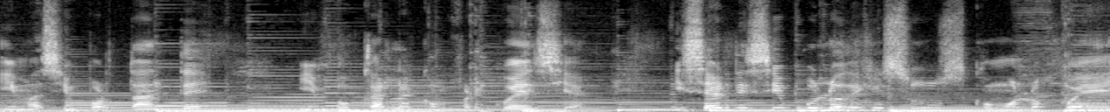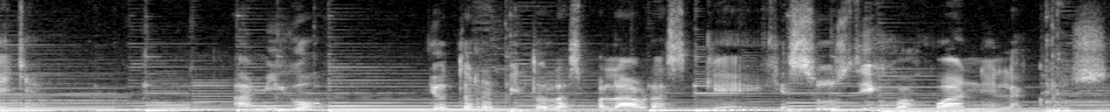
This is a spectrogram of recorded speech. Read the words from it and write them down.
y más importante, invocarla con frecuencia y ser discípulo de Jesús como lo fue ella. Amigo, yo te repito las palabras que Jesús dijo a Juan en la cruz.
